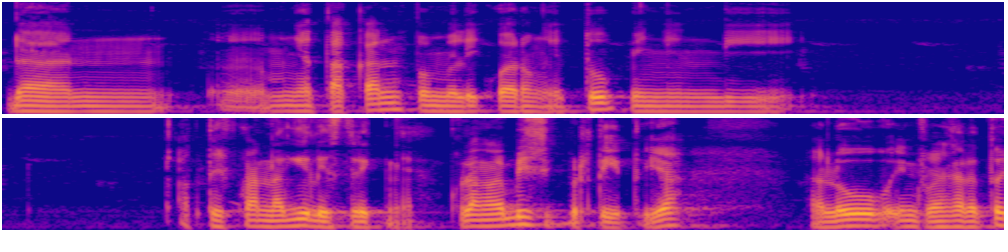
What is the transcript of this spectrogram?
dan e, menyatakan pemilik warung itu ingin di aktifkan lagi listriknya. Kurang lebih seperti itu ya. Lalu influencer itu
